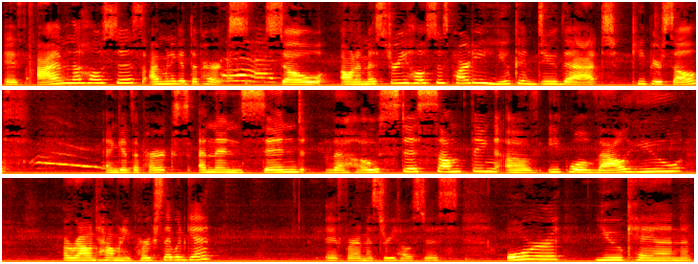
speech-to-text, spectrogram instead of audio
If I'm the hostess, I'm going to get the perks. So on a mystery hostess party, you could do that. Keep yourself and get the perks and then send the hostess something of equal value around how many perks they would get if for a mystery hostess or you can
